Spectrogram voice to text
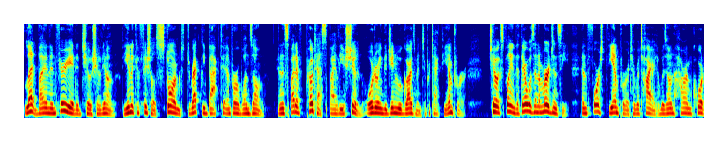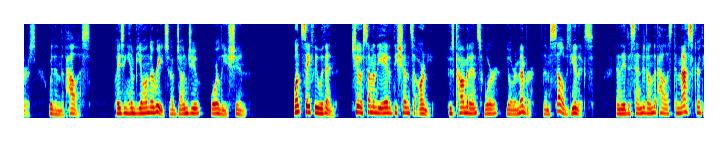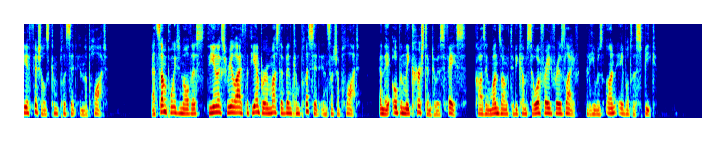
Led by an infuriated Qiu Shiliang, the eunuch officials stormed directly back to Emperor Wenzong, and in spite of protests by Li Xun ordering the Jinwu guardsmen to protect the emperor, Qiu explained that there was an emergency and forced the emperor to retire to his own harem quarters within the palace, placing him beyond the reach of Zheng Zhu or Li Xun. Once safely within, Qiu summoned the aid of the Shence army, whose combatants were, you'll remember, themselves eunuchs, and they descended on the palace to massacre the officials complicit in the plot. At some point in all this, the eunuchs realized that the emperor must have been complicit in such a plot, and they openly cursed him to his face, causing Wenzong to become so afraid for his life that he was unable to speak.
